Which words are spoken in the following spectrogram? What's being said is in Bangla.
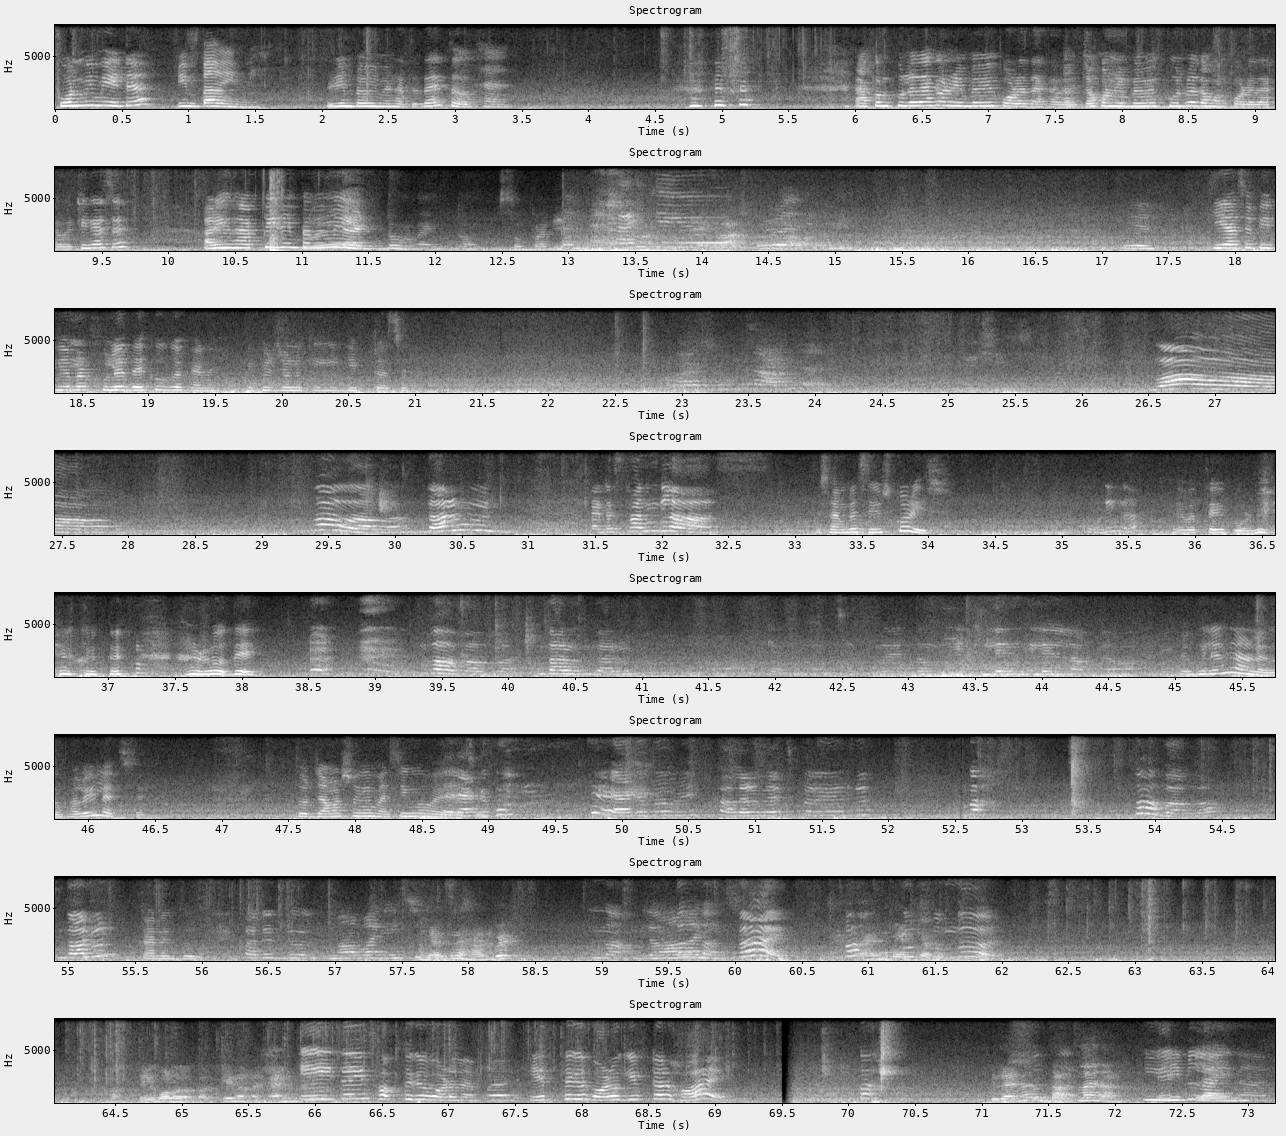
কোন মিমি এটা? পিম্পা মিমি। রিম্পা মিমির হাতে তাই তো? হ্যাঁ। এখন খুলে দেখো রিম্পা মিমি পরে দেখাবে। যখন রিম্পা মিমি খুলবে তখন পরে দেখাবে ঠিক আছে? Are you happy Rimpa Mimi? একদম একদম সুপার কি আছে পিপি? এবার খুলে দেখুক এখানে পিপির জন্য কি কি গিফট আছে। সানগ্লাস। সানগ্লাস ইউজ করিস? করি না। এবার থেকে করবি রোদে। বাহ বাহ বাহ দারুণ দারুণ। ভিলেন ভিলেন লাগবে আমাকে ভিলেন কেন লাগে ভালোই লাগছে। তোর জামার সঙ্গে ম্যাচিংও হয়ে গেছে। একদমই কালার ম্যাচ করে গেছে। বাহ বাহ বাহ বাহ দারুণ। কানের দুল। কানের দুল। মা বানিয়েছি হ্যান্ডমেড না আমি জামা বানিয়েছি। এইটাই সব থেকে বড় ব্যাপার। এর থেকে বড় গিফট আর হয়? লিপ লাইনার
